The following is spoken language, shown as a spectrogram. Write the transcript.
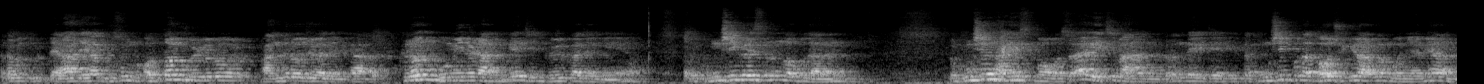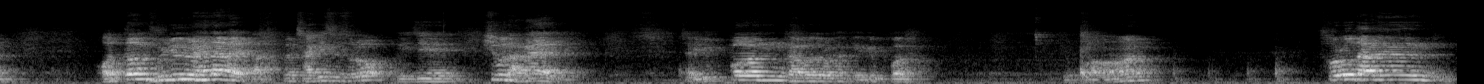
여러분 볼 때 아 내가 무슨 어떤 분류를 만들어줘야 될까 그런 고민을 하는 게 지금 교육 과정이에요. 공식을 쓰는 것보다는 공식은 당연히 뭐 써야겠지만 그런데 이제 일단 공식보다 더 중요한 건 뭐냐면 어떤 분류를 해나갈까? 그걸 자기 스스로 이제 키워 나가야 돼. 자, 6번 가보도록 할게요. 6번. 6번. 서로 다른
